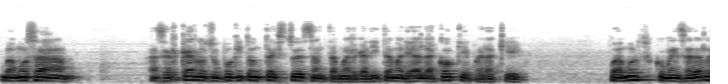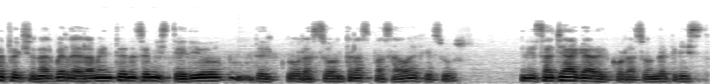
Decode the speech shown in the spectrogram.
Vamos a acercarnos un poquito a un texto de Santa Margarita María de la Coque para que podamos comenzar a reflexionar verdaderamente en ese misterio del corazón traspasado de Jesús, en esa llaga del corazón de Cristo.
